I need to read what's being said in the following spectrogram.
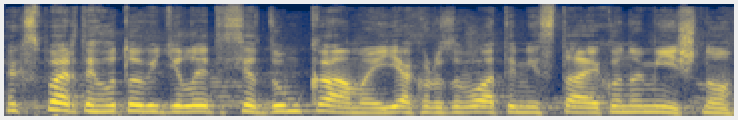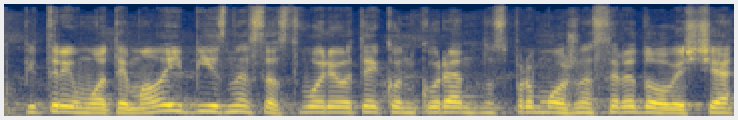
Експерти готові ділитися думками, як розвивати міста економічно, підтримувати малий бізнес та створювати конкурентно спроможне середовище.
